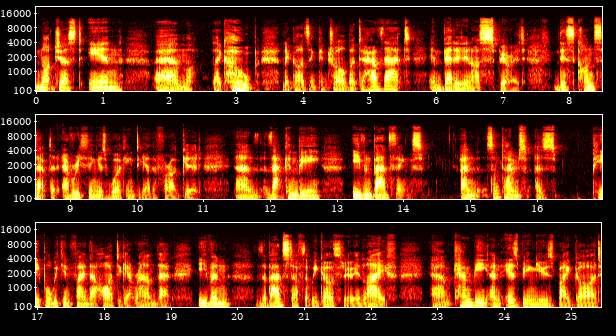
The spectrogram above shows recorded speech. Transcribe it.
not just in um, like hope that God's in control, but to have that embedded in our spirit. This concept that everything is working together for our good. And that can be even bad things. And sometimes, as people, we can find that hard to get around that even the bad stuff that we go through in life um, can be and is being used by God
